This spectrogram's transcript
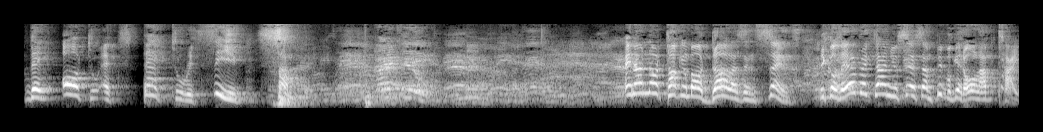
they ought to expect to receive something. Thank you. And I'm not talking about dollars and cents because every time you say something, people get all uptight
